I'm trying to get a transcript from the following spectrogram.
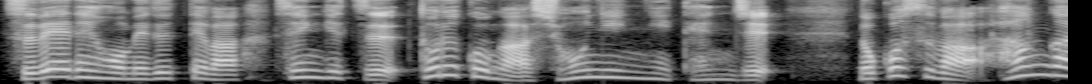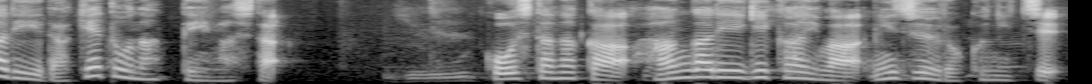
スウェーデンをめぐっては先月トルコが承認に転じ、残すはハンガリーだけとなっていました。こうした中、ハンガリー議会は26日、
